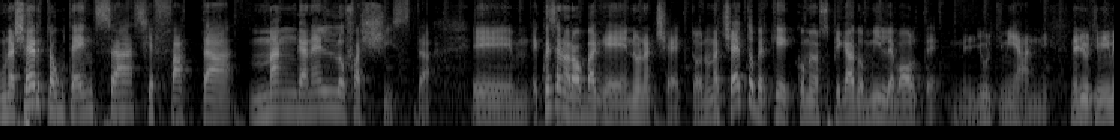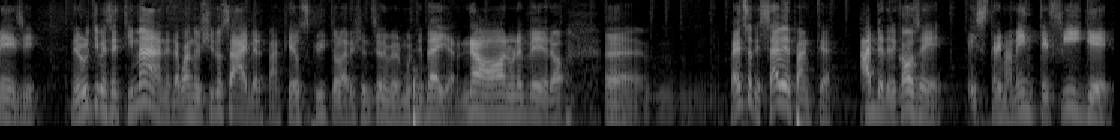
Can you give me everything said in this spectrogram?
una certa utenza si è fatta manganello fascista. E, ehm, e, questa è una roba che non accetto. Non accetto perché, come ho spiegato mille volte negli ultimi anni, negli ultimi mesi, nelle ultime settimane, da quando è uscito Cyberpunk e ho scritto la recensione per multiplayer, no, non è vero. Eh, penso che Cyberpunk abbia delle cose estremamente fighe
